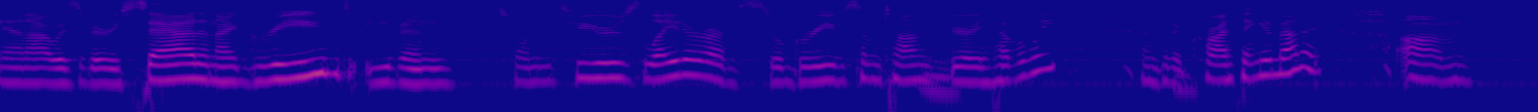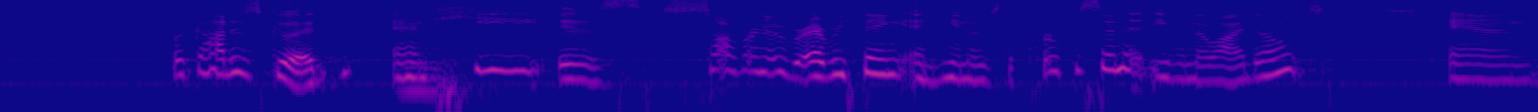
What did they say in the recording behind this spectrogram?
and I was very sad, and I grieved. Even 22 years later, I'm still grieved sometimes Mm. very heavily. I'm going to cry thinking about it. Um, but God is good, and Mm. He is sovereign over everything, and He knows the purpose in it, even though I don't. And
